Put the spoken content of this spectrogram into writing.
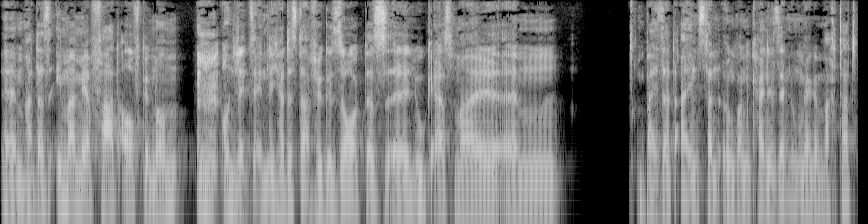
ähm, hat das immer mehr Fahrt aufgenommen und letztendlich hat es dafür gesorgt, dass äh, Luke erstmal ähm, bei Sat 1 dann irgendwann keine Sendung mehr gemacht hat.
